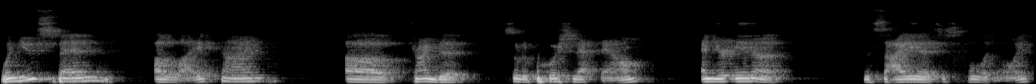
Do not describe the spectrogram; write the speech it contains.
When you spend a lifetime of trying to sort of push that down, and you're in a society that's just full of noise,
